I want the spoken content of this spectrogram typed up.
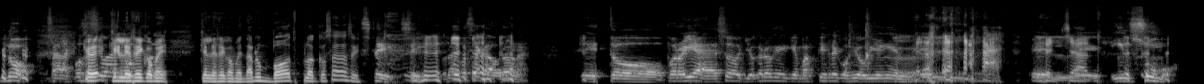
no, o sea, la cosa Que, que de le control. recome- recomendaron un bot, plug, cosas así. Sí, sí, una cosa cabrona. Esto, pero ya, eso yo creo que, que Masti recogió bien el, el, El el, chat. eh, insumo,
